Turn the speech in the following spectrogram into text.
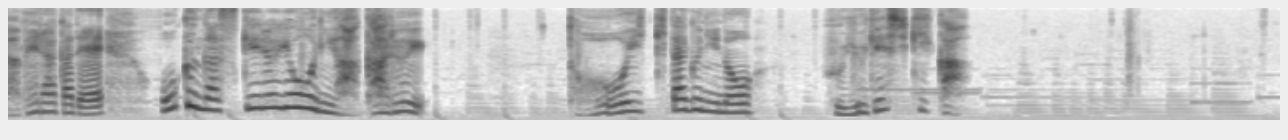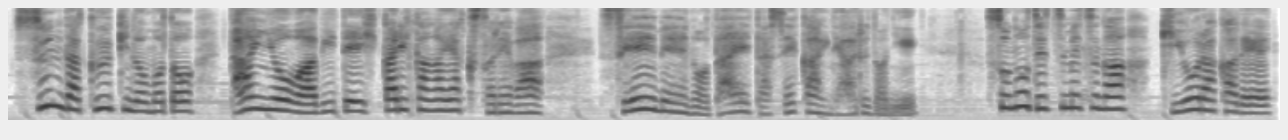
滑らかで奥が透けるように明るい。遠い北国の冬景色か。澄んだ空気のもと太陽を浴びて光り輝くそれは生命の絶えた世界であるのにその絶滅が清らかで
